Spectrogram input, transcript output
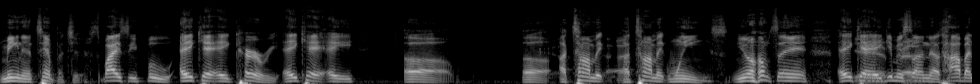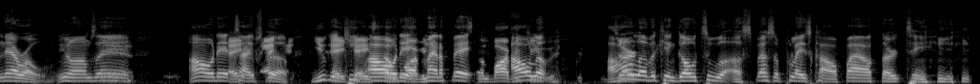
meaning temperature. Spicy food, aka curry, aka uh, uh, atomic atomic wings. You know what I'm saying? AKA, Yeah, give me bruh. something else. Habanero. You know what I'm saying? Yeah. All that type A- stuff. You can AK keep all that. barbe- Matter of fact, all of all of it can go to a, a special place called File 13.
